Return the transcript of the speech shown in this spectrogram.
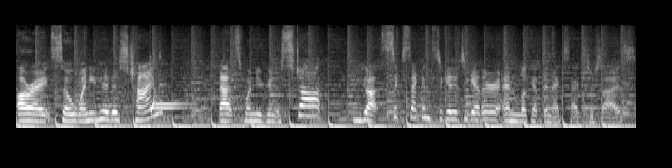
All right, so when you hear this chime, that's when you're gonna stop. You got six seconds to get it together and look at the next exercise.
